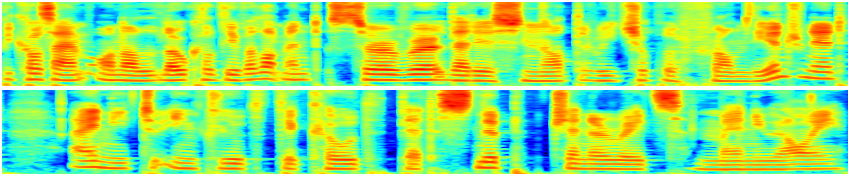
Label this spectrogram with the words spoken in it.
Because I'm on a local development server that is not reachable from the internet, I need to include the code that Snip generates manually.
